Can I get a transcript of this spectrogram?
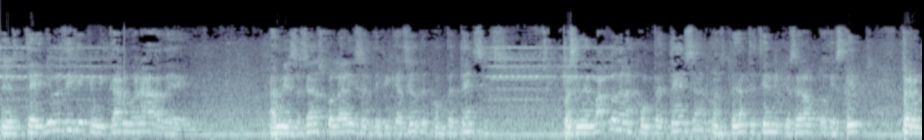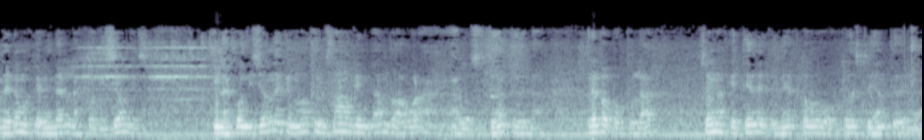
Este, yo les dije que mi cargo era de administración escolar y certificación de competencias. Pues en el marco de las competencias, los estudiantes tienen que ser autogestivos, pero tenemos que brindar las condiciones. Y las condiciones que nosotros le estamos brindando ahora a los estudiantes de la prepa popular son las que tiene que tener todo, todo estudiante de la,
